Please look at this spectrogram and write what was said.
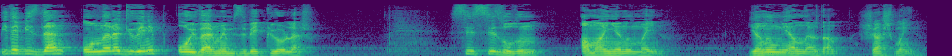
Bir de bizden onlara güvenip oy vermemizi bekliyorlar. Siz siz olun, aman yanılmayın. Yanılmayanlardan şaşmayın.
